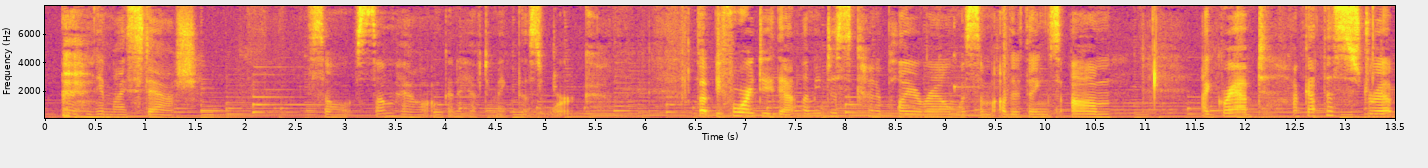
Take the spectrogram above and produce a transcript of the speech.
in my stash. So somehow I'm going to have to make this work. But before I do that, let me just kind of play around with some other things. Um, I grabbed, I've got this strip.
